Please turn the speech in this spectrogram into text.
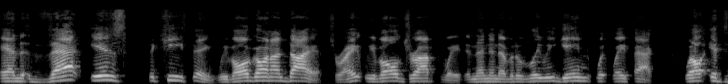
And that is the key thing. We've all gone on diets, right? We've all dropped weight, and then inevitably we gain weight back. Well, it's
